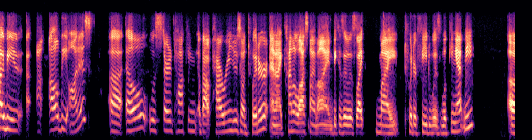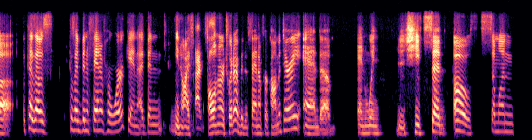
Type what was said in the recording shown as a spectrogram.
I mean, I'll be honest uh, Elle was started talking about Power Rangers on Twitter, and I kind of lost my mind because it was like my Twitter feed was looking at me. Uh, because I was because I've been a fan of her work, and I've been, you know, I, I follow her on Twitter. I've been a fan of her commentary, and um, and when she said, "Oh, someone,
